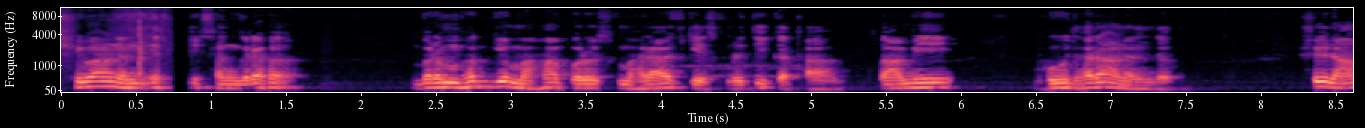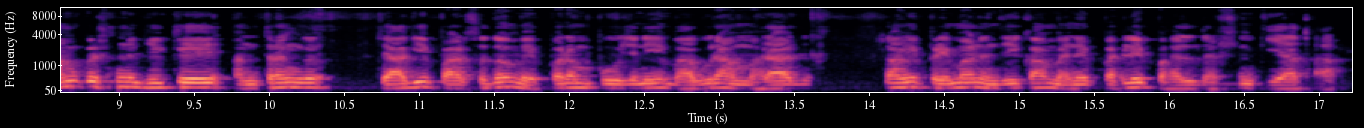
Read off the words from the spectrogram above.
शिवानंद स्त्री संग्रह, ब्रह्मज्ञ महापुरुष महाराज की स्मृति कथा, स्वामी भूधरानंद। श्री रामकृष्ण जी के अंतरंग त्यागी पार्षदों में परम पूजनीय बाबूराम महाराज, स्वामी प्रेमानंद जी का मैंने पहले पहल दर्शन किया था।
